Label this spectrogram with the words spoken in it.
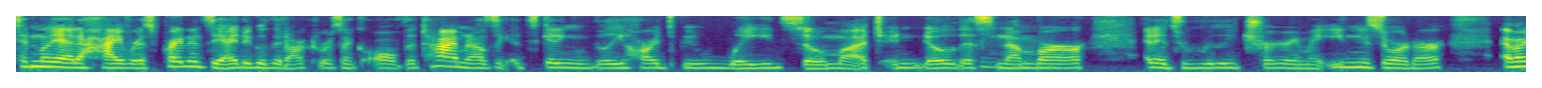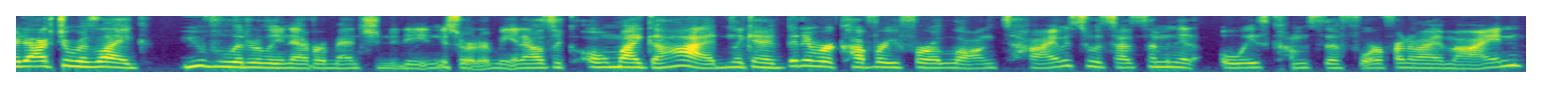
technically had a high risk pregnancy. I had to go to the doctors like all the time, and I was like, it's getting really hard to be weighed so much and know this mm-hmm. number, and it's really triggering my eating disorder. And my doctor was like, you've literally never mentioned an eating disorder to me, and I was like, oh my god, like I've been in recovery for a long time, so it's not something that always comes to the forefront of my mind.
